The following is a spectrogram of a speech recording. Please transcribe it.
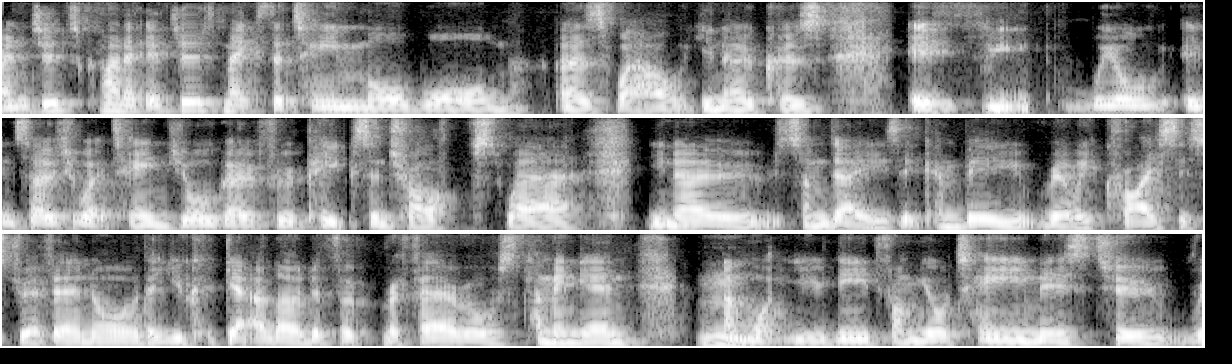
And just kind of, it just makes the team more warm as well, you know, because if we we all in social work teams, you all go through peaks and troughs where, you know, some days it can be really crisis driven or that you could get a load of referrals coming in Mm. and what you need from your team is to really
